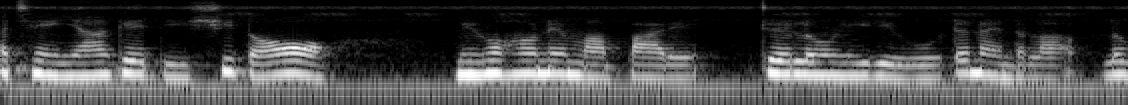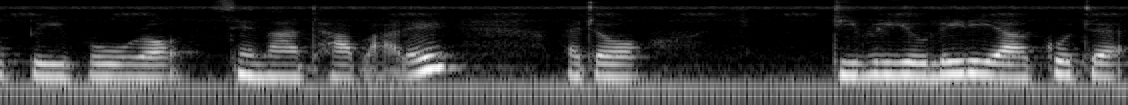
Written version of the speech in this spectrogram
အချိန်ရခဲ့သည်ရှိတော့မိဘဟောင်းထဲမှာပါတဲ့တွဲလုံးလေးတွေကိုတက်နိုင်သလောက်လုပ်ပေးဖို့တော့စဉ်းစားထားပါတယ်။အဲတော့ဒီဗီဒီယိုလေးတွေကကိုယ့်အတွက်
